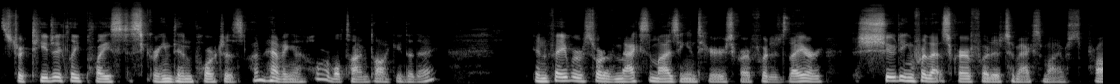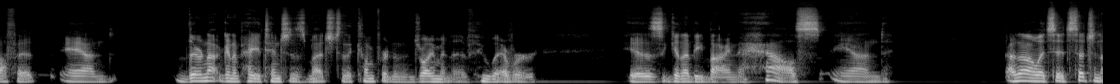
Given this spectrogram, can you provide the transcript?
strategically placed screened in porches. I'm having a horrible time talking today. In favor of sort of maximizing interior square footage, they are shooting for that square footage to maximize profit. And they're not going to pay attention as much to the comfort and enjoyment of whoever is going to be buying the house. And I don't know, it's, it's such an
